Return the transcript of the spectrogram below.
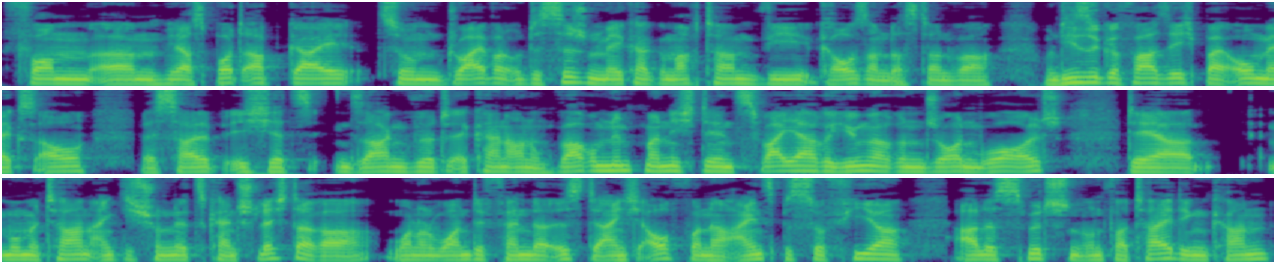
vom ähm, ja, Spot-Up-Guy zum Driver und Decision-Maker gemacht haben, wie grausam das dann war. Und diese Gefahr sehe ich bei Omax auch, weshalb ich jetzt sagen würde, äh, keine Ahnung, warum nimmt man nicht den zwei Jahre jüngeren Jordan Walsh, der momentan eigentlich schon jetzt kein schlechterer One-on-One-Defender ist, der eigentlich auch von der 1 bis zur 4 alles switchen und verteidigen kann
